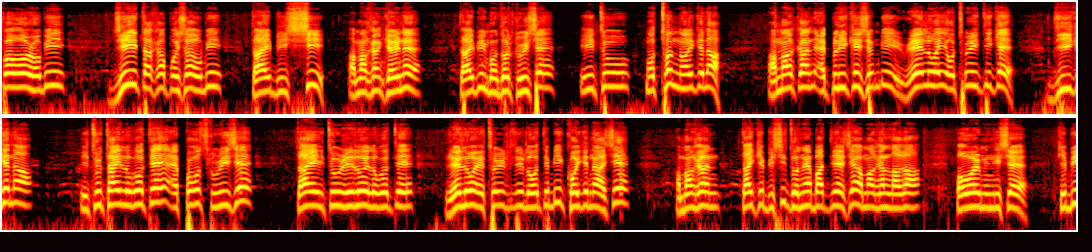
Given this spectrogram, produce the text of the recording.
পাৱাৰ হবি যি টকা পইচা হবি তাই বেছি আমাৰ কাৰণ কাৰণে তাই বি মদত কৰিছে এইটো মথন নহয় কিনা আমাৰ এপ্লিকেশ্যন বি ৰেলৱে অথৰিটিকে দি কিনা ইটো তাইৰ লগতে এপ্ৰ'চ কৰিছে তাই ইটো ৰেলৱেৰ লগতে ৰেলৱে অথৰিটিৰ লগতে বি কৈ কিনে আছে আমাৰ কাৰণ তাইকে বেছি ধন্যবাদ দি আছে আমাৰ কাৰণ লগা পাৱাৰ মিনিষ্টাৰকে বি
